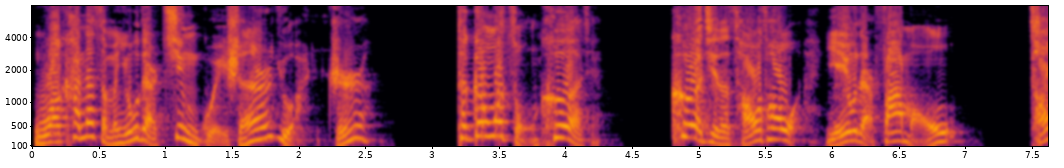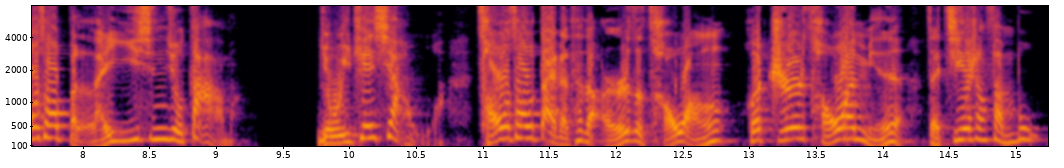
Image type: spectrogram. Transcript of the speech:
我看他怎么有点敬鬼神而远之啊？他跟我总客气，客气的曹操啊也有点发毛。曹操本来疑心就大嘛。有一天下午啊，曹操带着他的儿子曹昂和侄儿曹安民在街上散步。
